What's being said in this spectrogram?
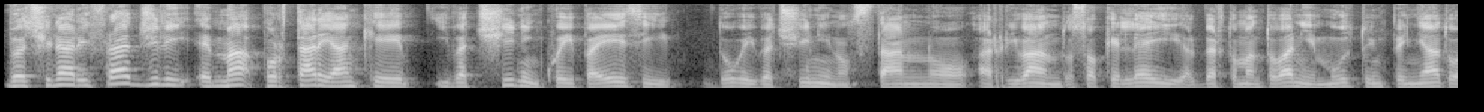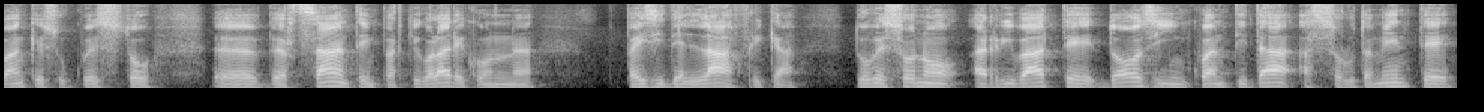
Vaccinare i fragili, eh, ma portare anche i vaccini in quei paesi dove i vaccini non stanno arrivando. So che lei, Alberto Mantovani, è molto impegnato anche su questo eh, versante, in particolare con paesi dell'Africa, dove sono arrivate dosi in quantità assolutamente eh,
